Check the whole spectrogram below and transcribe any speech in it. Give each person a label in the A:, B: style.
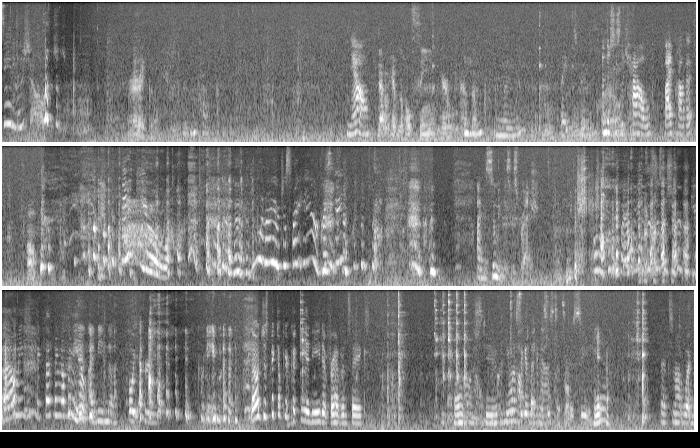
A: toffee.
B: He seen the show.
C: This is Very cool.
A: Okay. Now,
C: Now, we have the whole theme here? We have the.
B: Moon.
C: mhm,
B: Ladies'
C: mhm,
B: room.
A: and this is the cow byproduct.
C: Oh,
B: Thank you. you and I are just right here, Christy.
A: I'm assuming this is fresh.
B: Oh, that's okay. By all means, it's just a sugar cookie. By all means, just pick that thing up and eat it.
A: No,
B: it.
A: I mean uh,
B: oh yeah.
A: cream.
D: No, just pick up your cookie and eat it for heaven's sakes.
A: oh
D: Oh,
A: no.
D: Steve.
A: couldn't
B: He wants to get that consistency to see.
D: Yeah.
B: That's not what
